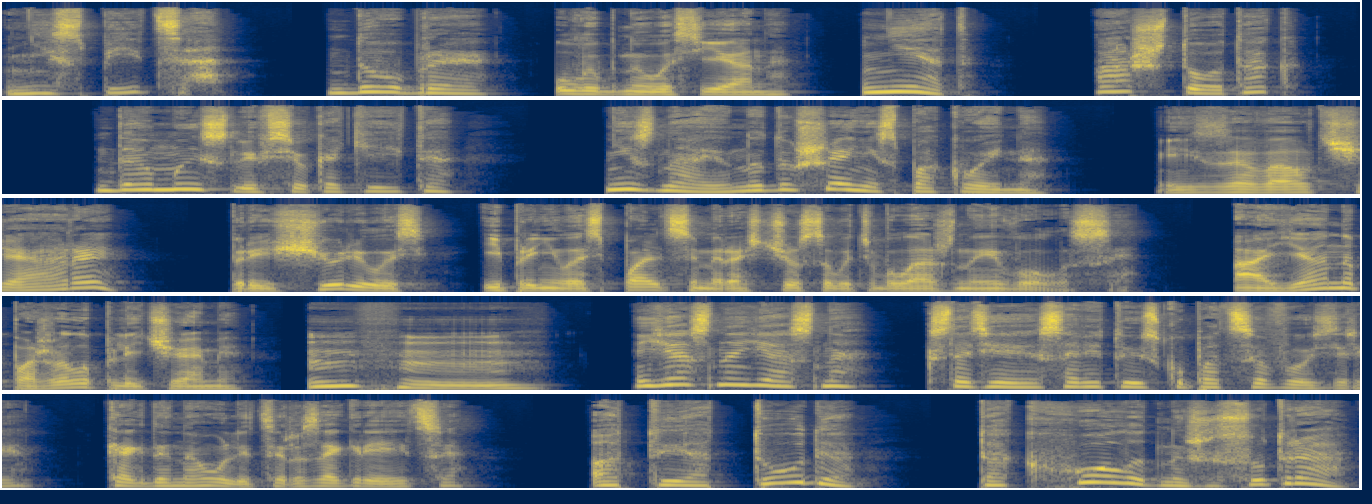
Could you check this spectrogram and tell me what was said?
«Не спится?» «Доброе», – улыбнулась Яна. «Нет». «А что так?» «Да мысли все какие-то. Не знаю, на душе неспокойно». «Из-за волчары?» Прищурилась и принялась пальцами расчесывать влажные волосы. А Яна пожала плечами. «Угу. Ясно, ясно. Кстати, советую искупаться в озере, когда на улице разогреется». «А ты оттуда? Так холодно же с утра».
